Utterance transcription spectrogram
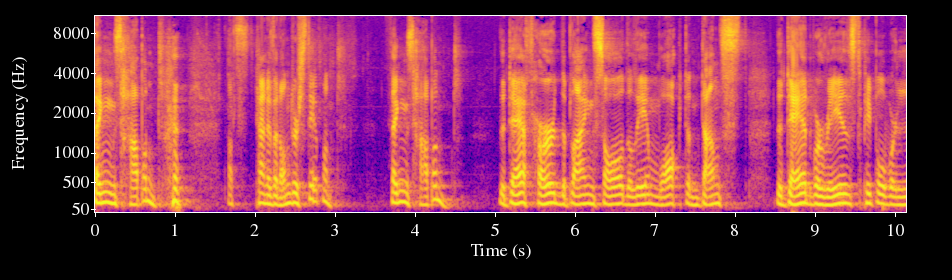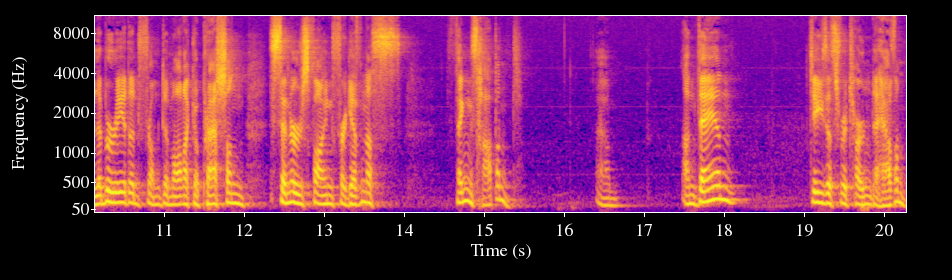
things happened. That's kind of an understatement. Things happened. The deaf heard, the blind saw, the lame walked and danced, the dead were raised, people were liberated from demonic oppression, sinners found forgiveness. Things happened. Um, and then Jesus returned to heaven.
